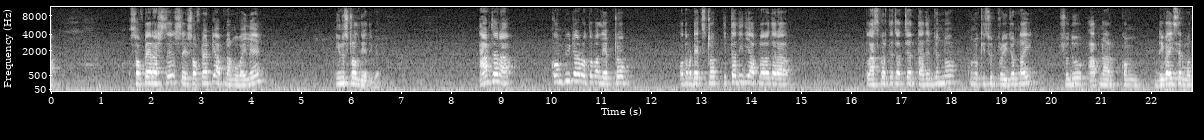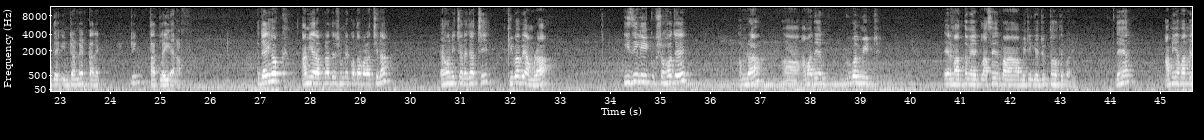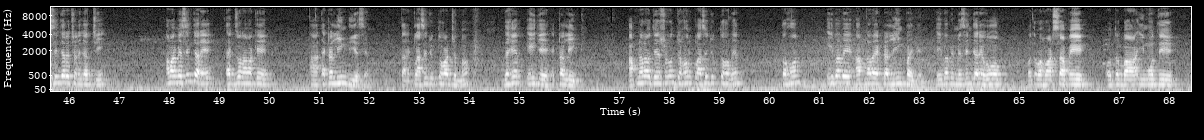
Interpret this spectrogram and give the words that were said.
সফটওয়্যার আসছে, সেই সফটওয়্যারটি আপনার মোবাইলে ইনস্টল দিয়ে দিবেন। আর যারা কম্পিউটার অথবা ল্যাপটপ অথবা ডেস্কটপ ইত্যাদি দিয়ে আপনারা যারা ক্লাস করতে চাচ্ছেন, তাদের জন্য কোনো কিছুর প্রয়োজন নাই। শুধু আপনার কম ডিভাইসের মধ্যে ইন্টারনেট কানেক্টিং থাকলেই এনাফ তো যাই হোক, আমি আর আপনাদের সামনে কথা বাড়াচ্ছি না। এখনই চলে যাচ্ছি। কীভাবে আমরা ইজিলি খুব সহজে আমরা আমাদের গুগল মিট এর মাধ্যমে ক্লাসে বা মিটিংয়ে যুক্ত হতে পারি। দেখেন, আমি আমার মেসেঞ্জারে চলে যাচ্ছি। আমার মেসেঞ্জারে একজন আমাকে একটা লিঙ্ক দিয়েছেন তা ক্লাসে যুক্ত হওয়ার জন্য। দেখেন, এই যে একটা লিঙ্ক আপনারাও যে যখন ক্লাসে যুক্ত হবেন তখন এইভাবে আপনারা একটা লিঙ্ক পাইবেন। এইভাবে মেসেঞ্জারে হোক, অথবা হোয়াটসঅ্যাপে অথবা ইমোতে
